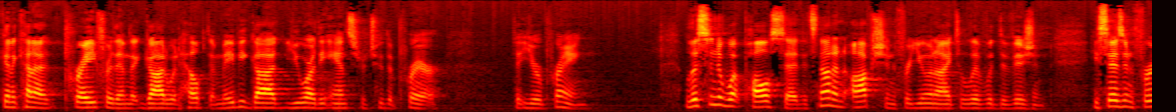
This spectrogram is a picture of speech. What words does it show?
going to kind of pray for them that God would help them. Maybe God, you are the answer to the prayer that you're praying. Listen to what Paul said. It's not an option for you and I to live with division. He says in 1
